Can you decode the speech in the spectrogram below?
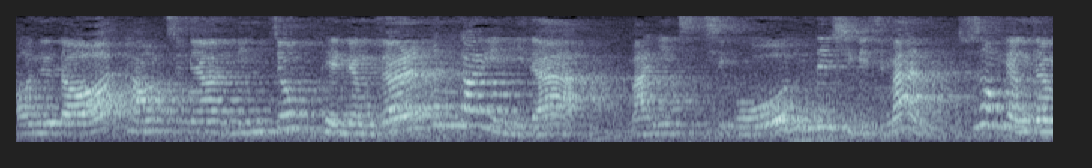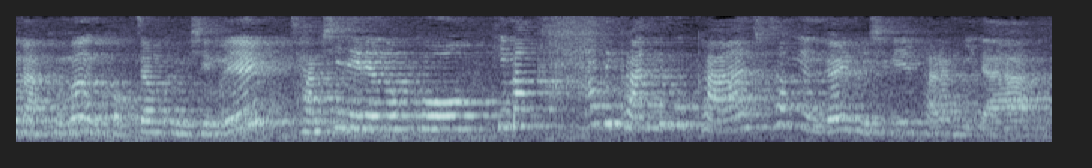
어느덧 다음 주면 민족 대명절 한가위입니다. 많이 지치고 힘든 시기지만 추석 명절만큼은 걱정 근심을 잠시 내려놓고 희망 가득한 행복한 추석 명절 되시길 바랍니다.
